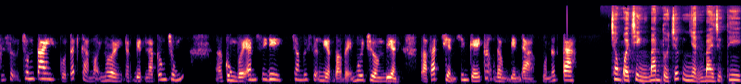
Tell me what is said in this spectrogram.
cái sự chung tay của tất cả mọi người, đặc biệt là công chúng ờ, cùng với MCD trong cái sự nghiệp bảo vệ môi trường biển và phát triển sinh kế cộng đồng biển đảo của nước ta. Trong quá trình ban tổ chức nhận bài dự thi,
